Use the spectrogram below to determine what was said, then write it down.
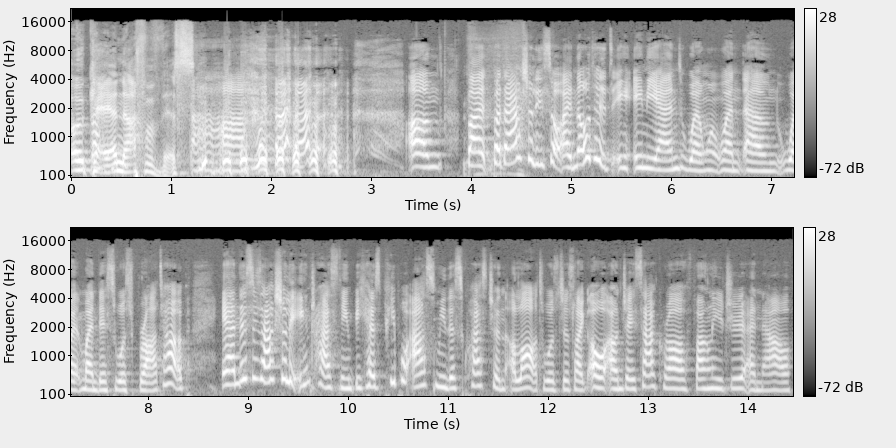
Okay, enough of this. um, but but actually, so I noted in, in the end when when um, when when this was brought up, and this is actually interesting because people ask me this question a lot. Was just like, oh, Andrei Sakharov, Fang Lizhi, and now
